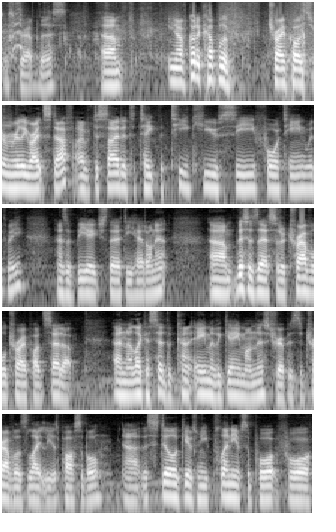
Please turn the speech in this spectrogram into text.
Just grab this. Um, you know, I've got a couple of tripods from Really Right Stuff. I've decided to take the TQC14 with me. It has a BH30 head on it. Um, this is their sort of travel tripod setup. And uh, like I said, the kind of aim of the game on this trip is to travel as lightly as possible. Uh, this still gives me plenty of support for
